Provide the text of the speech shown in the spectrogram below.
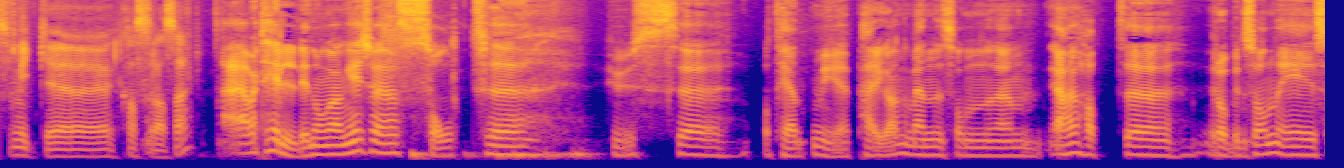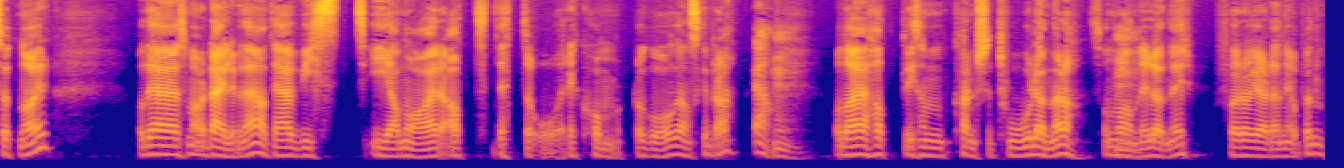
som ikke kaster av seg? Jeg har vært heldig noen ganger, så jeg har solgt eh, hus eh, og tjent mye per gang. Men sånn eh, Jeg har jo hatt Robinson i 17 år. Og det som har vært deilig med det, er at jeg har visst i januar at dette året kommer til å gå ganske bra. Ja. Mm. Og da har jeg hatt liksom kanskje to lønner, da, sånn vanlige lønner, for å gjøre den jobben.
